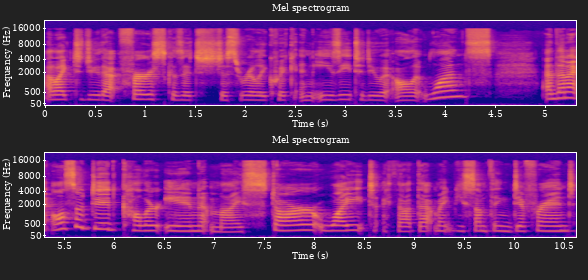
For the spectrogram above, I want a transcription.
I like to do that first because it's just really quick and easy to do it all at once. And then I also did color in my star white. I thought that might be something different.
